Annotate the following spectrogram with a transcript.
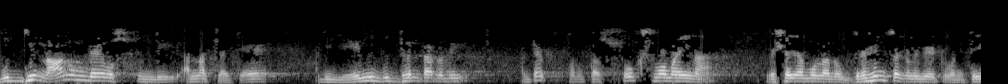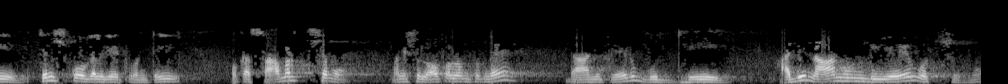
బుద్ధి నానుండే వస్తుంది అన్నట్లయితే అది ఏమి బుద్ధి అంటారు అది? అంటే కొంత సూక్ష్మమైన విషయములను గ్రహించగలిగేటువంటి తెలుసుకోగలిగేటువంటి ఒక సామర్థ్యము మనిషి లోపల ఉంటుందే. దాని పేరు బుద్ధి. అది నా నుండియే వచ్చును.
